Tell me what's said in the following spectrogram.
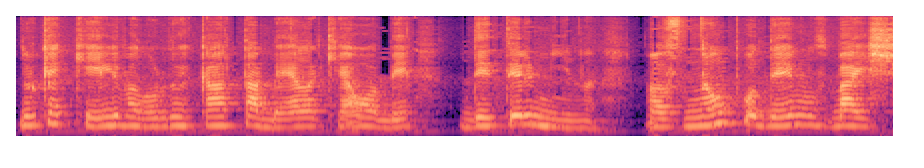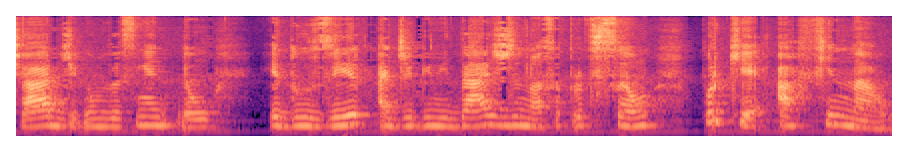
do que aquele valor daquela tabela que a OAB determina. Nós não podemos baixar, digamos assim, ou reduzir a dignidade de nossa profissão, porque afinal,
